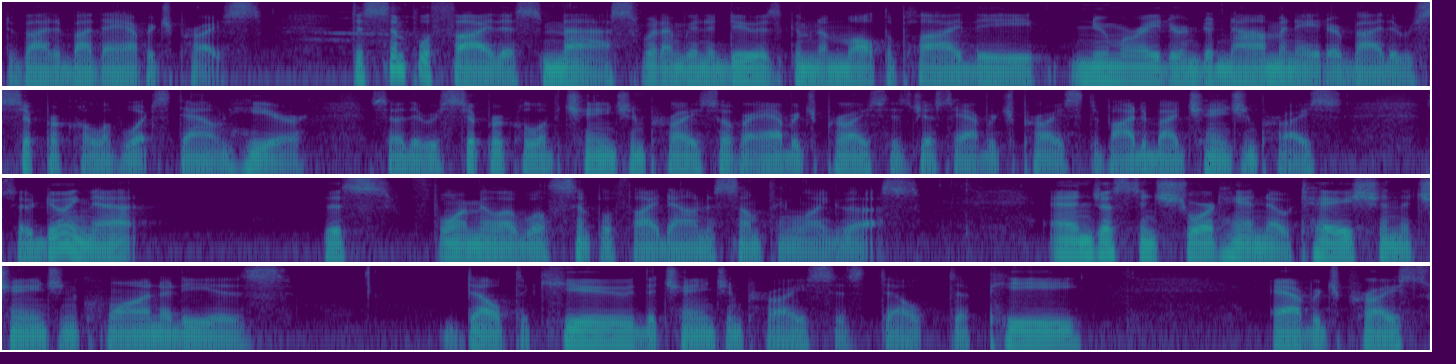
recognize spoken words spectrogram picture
divided by the average price to simplify this mess, what I'm going to do is I'm going to multiply the numerator and denominator by the reciprocal of what's down here. So the reciprocal of change in price over average price is just average price divided by change in price. So doing that, this formula will simplify down to something like this. And just in shorthand notation, the change in quantity is delta Q, the change in price is delta P, average price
